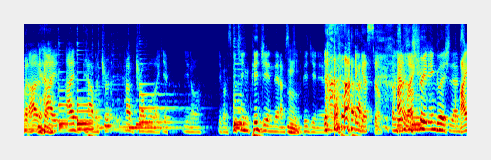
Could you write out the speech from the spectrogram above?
But I I I'd have a tr- have trouble like if you know if I'm speaking pidgin, then I'm speaking pidgin. Mm. I guess so. I I'm speaking know. straight English, then I'm I,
